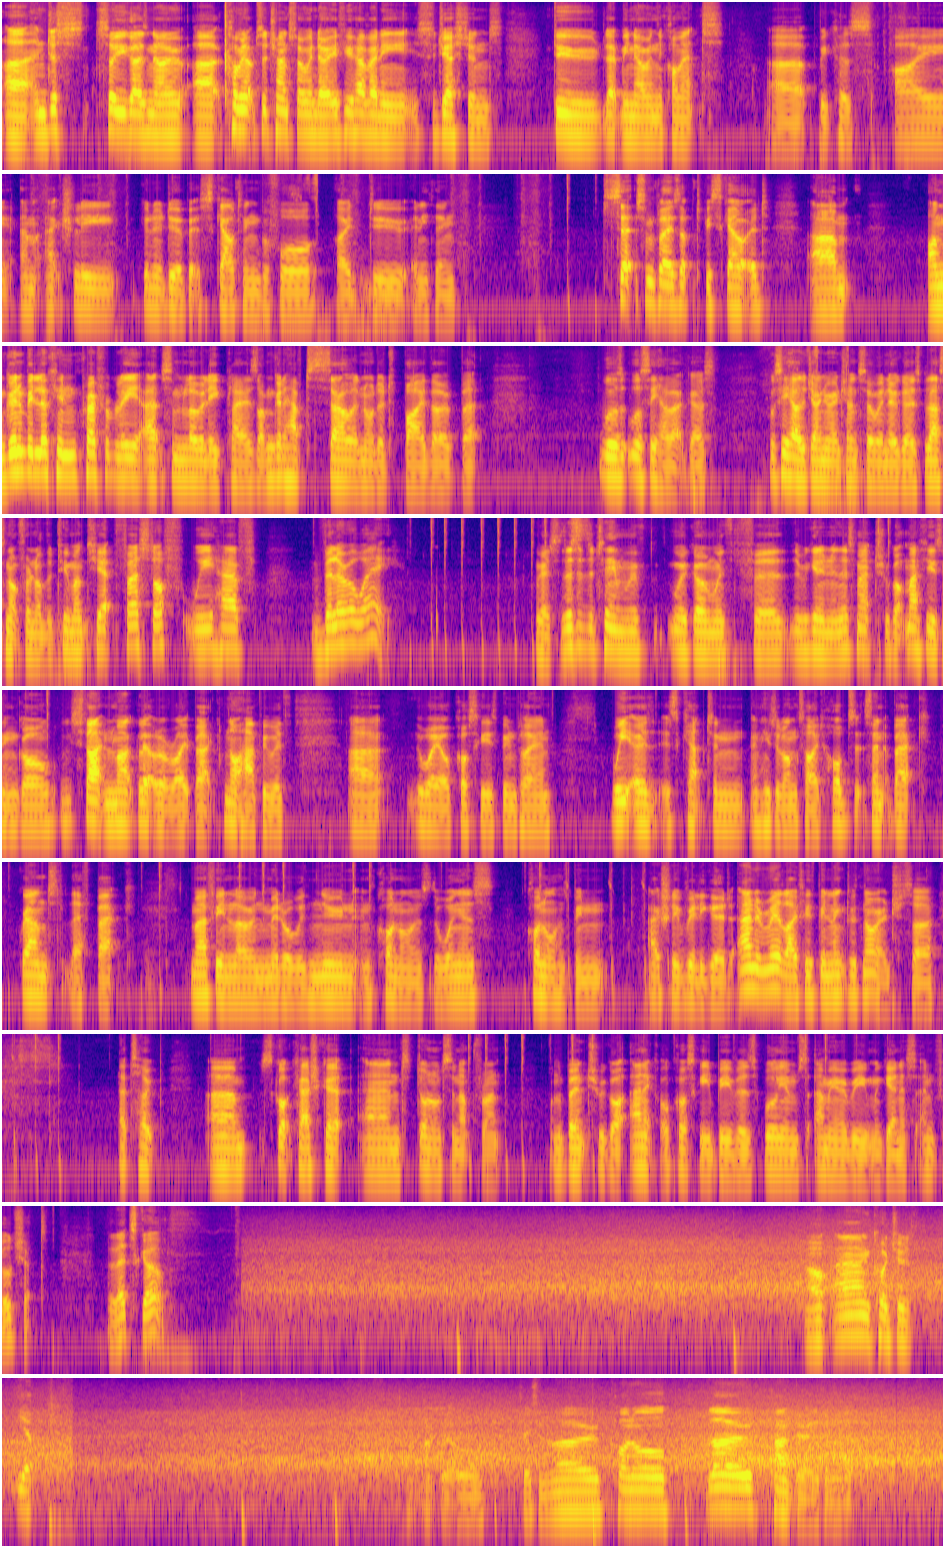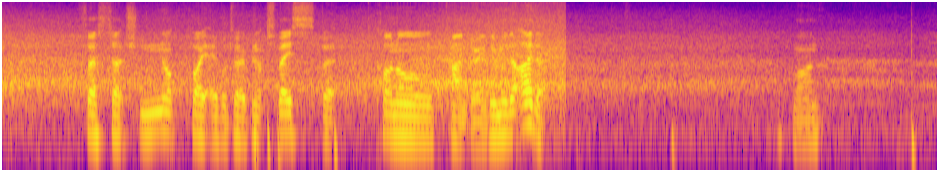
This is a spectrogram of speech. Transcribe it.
Uh, and just so you guys know, uh, coming up to the transfer window, if you have any suggestions, do let me know in the comments. Uh, because I am actually going to do a bit of scouting before I do anything. Set some players up to be scouted. Um, I'm going to be looking preferably at some lower league players. I'm going to have to sell in order to buy though, but we'll we'll see how that goes. We'll see how the January transfer window goes, but that's not for another two months yet. First off, we have Villa away. Okay, so this is the team we've, we're going with for the beginning of this match. We've got Matthews in goal, starting Mark Little at right back. Not happy with uh, the way Olkowski's been playing. Wheater is captain, and he's alongside Hobbs at centre back. Grounds left back. Murphy and Lowe in the middle with Noone and Connell as the wingers. Connell has been actually really good. And in real life, he's been linked with Norwich, so let's hope. Um, Scott Kashket and Donaldson up front. On the bench, we've got Alnwick, Olkowski, Beevers, Williams, Ameobi, Magennis, and Wildschut. Let's go. Oh, and Kodjia. Yep. Like little Jason Lowe, Connell, Lowe, can't do anything with it. First touch, not quite able to open up space, but Connell can't do anything with it either. Come on.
